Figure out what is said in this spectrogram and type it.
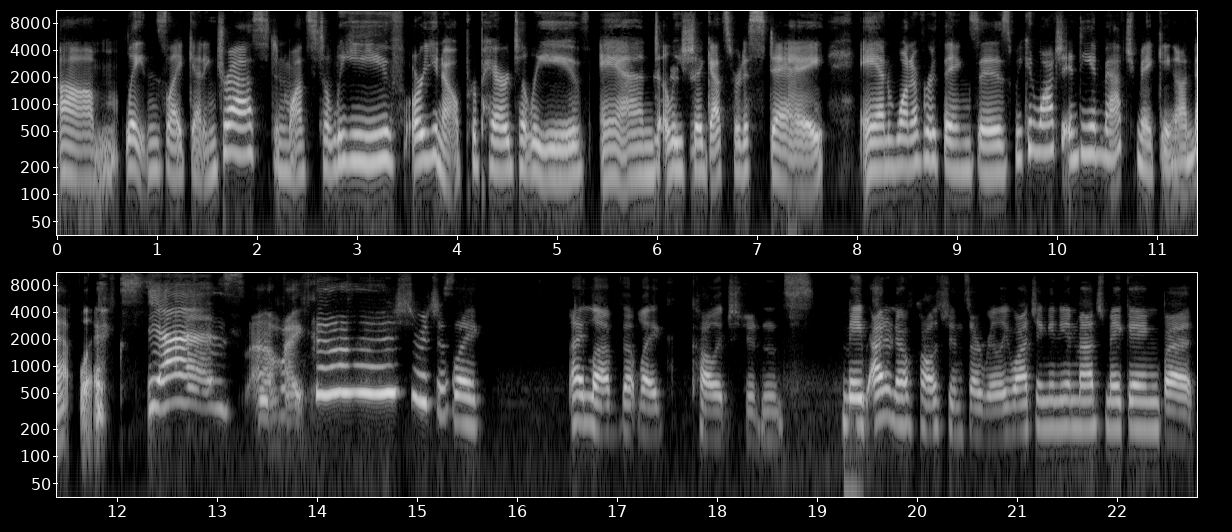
um, Leighton's like getting dressed and wants to leave, or you know, prepared to leave, and Alicia gets her to stay. And one of her things is we can watch Indian matchmaking on Netflix. Yes. Oh my gosh, which is like I love that like college students maybe I don't know if college students are really watching Indian matchmaking, but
